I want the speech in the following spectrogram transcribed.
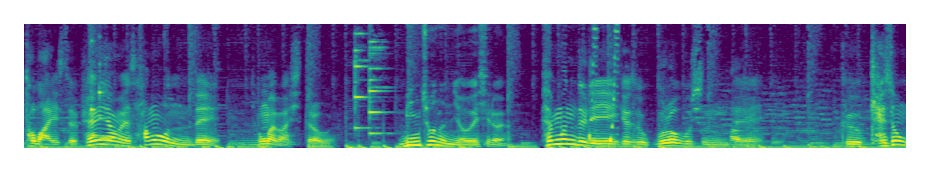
더 맛있어요. 편의점에서 사 먹었는데 정말 맛있더라고요. 민초는요 왜 싫어요? 팬분들이 계속 물어보시는데 그 계속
